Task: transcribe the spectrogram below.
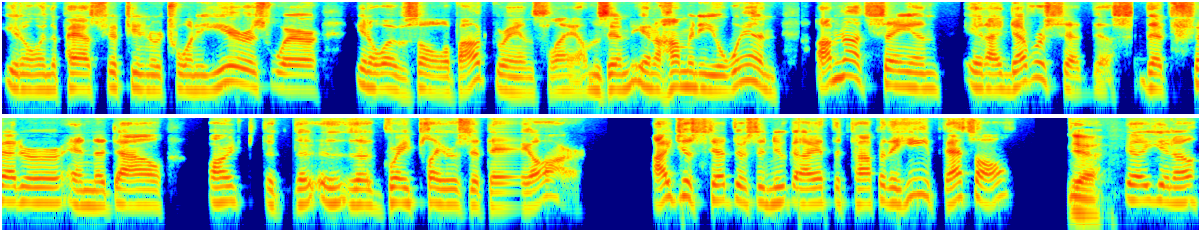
you know, in the past 15 or 20 years where, you know, it was all about grand slams and, you know, how many you win. I'm not saying, and I never said this, that Federer and Nadal aren't the, the, the great players that they are. I just said there's a new guy at the top of the heap. That's all. Yeah. Uh, you know,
